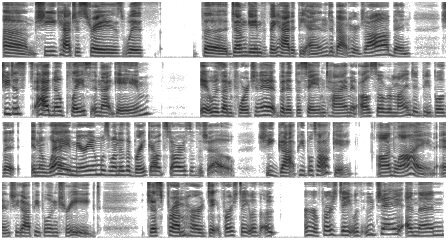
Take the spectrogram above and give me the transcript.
um, she catches strays with the dumb game that they had at the end about her job, and she just had no place in that game. It was unfortunate, but at the same time, it also reminded people that, in a way, Miriam was one of the breakout stars of the show she got people talking online and she got people intrigued just from her date, first date with her first date with Uche and then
